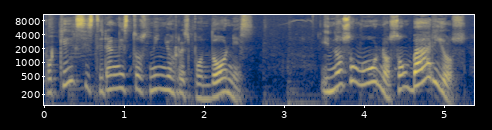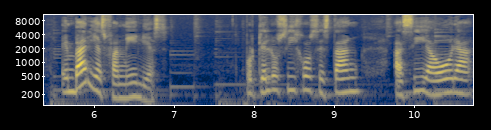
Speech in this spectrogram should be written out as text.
¿Por qué existirán estos niños respondones? Y no son uno, son varios, en varias familias. ¿Por qué los hijos están así ahora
